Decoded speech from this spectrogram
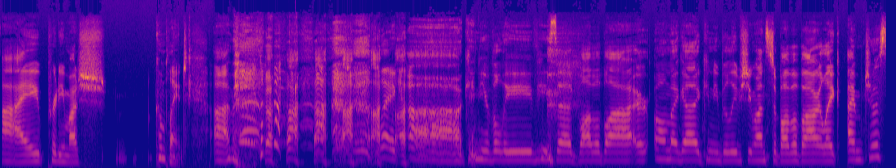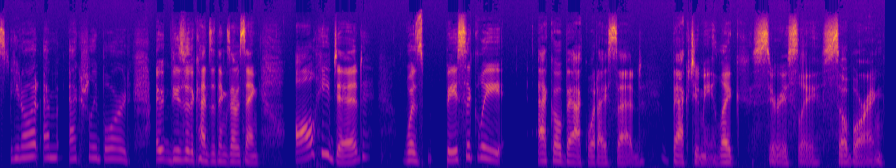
I pretty much complained. Um, like, oh, can you believe he said blah blah blah, or oh my god, can you believe she wants to blah blah blah? Or like, I'm just, you know what? I'm actually bored. I, these are the kinds of things I was saying. All he did was basically echo back what I said back to me. Like, seriously, so boring.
